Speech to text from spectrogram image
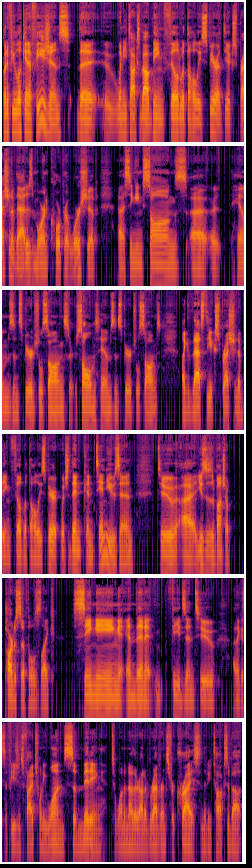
but if you look in Ephesians, the when he talks about being filled with the Holy Spirit, the expression of that is more in corporate worship, uh, singing songs, uh, uh, hymns, and spiritual songs, or psalms, hymns, and spiritual songs. Like that's the expression of being filled with the Holy Spirit, which then continues in to uh, uses a bunch of participles like singing, and then it feeds into I think it's Ephesians five twenty one submitting to one another out of reverence for Christ, and then he talks about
